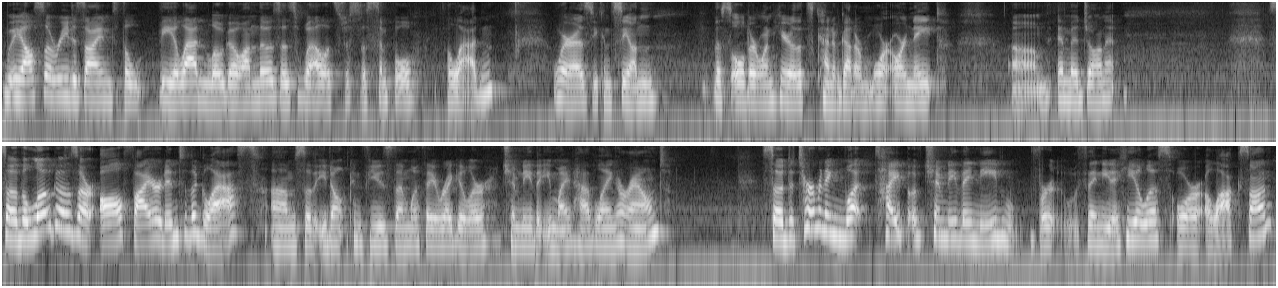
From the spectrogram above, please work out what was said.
We also redesigned the, the Aladdin logo on those as well. It's just a simple Aladdin. Whereas you can see on this older one here that's kind of got a more ornate um, image on it. So the logos are all fired into the glass um, so that you don't confuse them with a regular chimney that you might have laying around. So determining what type of chimney they need, for, if they need a heelless or a Loxon.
